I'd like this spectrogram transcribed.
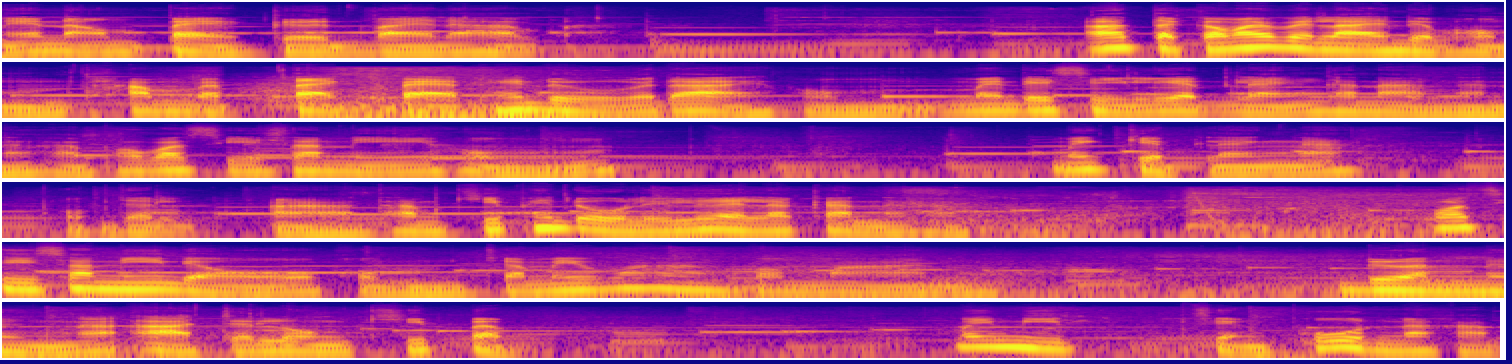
แนะนำแปลกเกินไปนะครับอะแต่ก็ไม่เป็นไรเดี๋ยวผมทำแบบแตกแปดให้ดูก็ได้ ผมไม่ได้ซีเรียสแรงขนาดนั้นนะครับ เพราะว่าซีซั่นนี้ผมไม่เก็บแรงนะ ผมจะอ่าทำคลิปให้ดูเรื่อยๆแล้วกันนะครับเพราะซีซั่นนี้เดี๋ยวผมจะไม่ว่างประมาณเดือนหนึ่งนะ อาจจะลงคลิปแบบ ไม่มีเสียงพูดนะครับ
